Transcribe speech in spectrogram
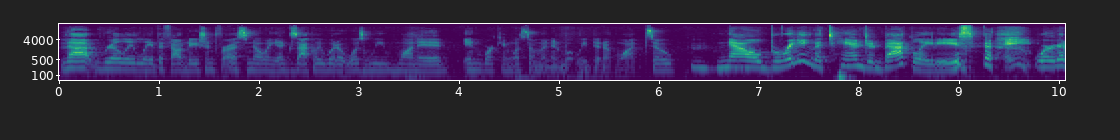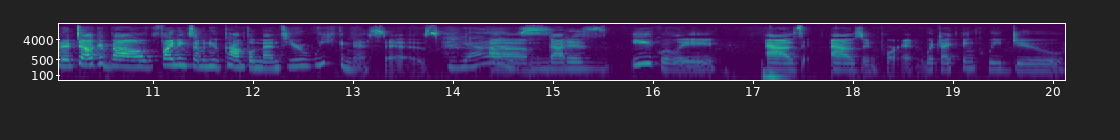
that really laid the foundation for us knowing exactly what it was we wanted in working with someone and what we didn't want so Mm-hmm. now bringing the tangent back ladies Hey. we're gonna talk about finding someone who complements your weaknesses Yes. um, that is equally as as important, which I think we do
